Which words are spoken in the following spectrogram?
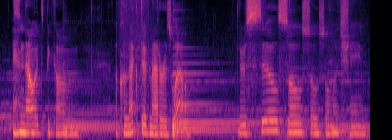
and now it's become a collective matter as well. There's still so so so much shame,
